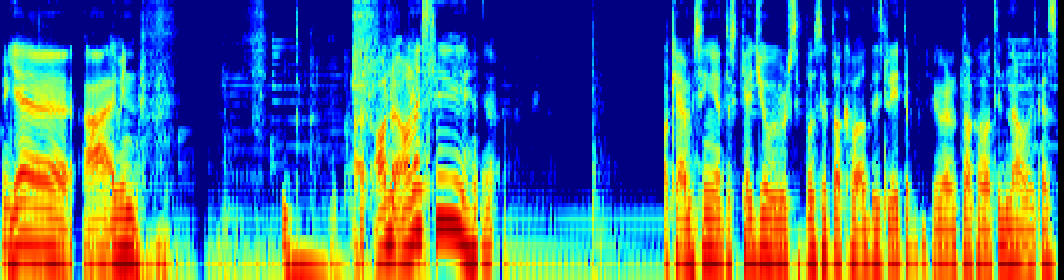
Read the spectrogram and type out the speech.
Thing. Yeah, I I mean, hon- honestly, okay, I'm seeing at the schedule. We were supposed to talk about this later, but we're going to talk about it now because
